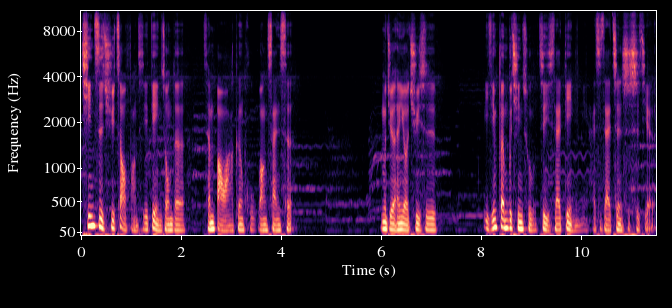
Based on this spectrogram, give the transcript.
亲自去造访这些电影中的城堡啊，跟湖光山色，我们觉得很有趣，是已经分不清楚自己是在电影里面还是在真实世界了。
